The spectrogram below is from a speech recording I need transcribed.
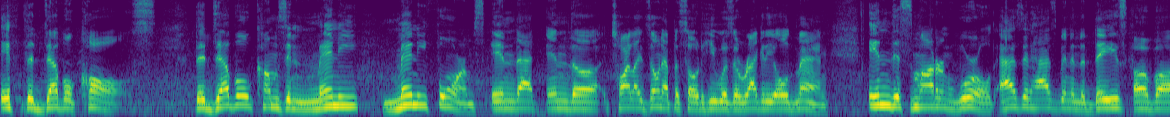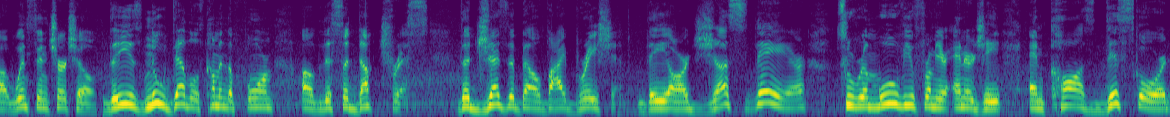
if the devil calls. The devil comes in many, many forms. In that, in the Twilight Zone episode, he was a raggedy old man. In this modern world, as it has been in the days of uh, Winston Churchill, these new devils come in the form of the seductress, the Jezebel vibration. They are just there to remove you from your energy and cause discord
